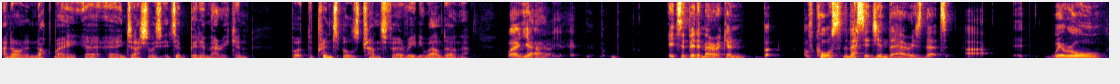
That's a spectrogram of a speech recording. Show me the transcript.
I don't want to knock my uh, uh, internationalist. It's a bit American, but the principles transfer really well, don't they? Well, yeah, it's a bit American, but of course the message in there is that uh, we're all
